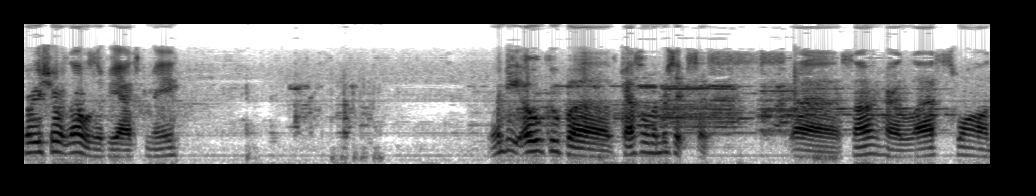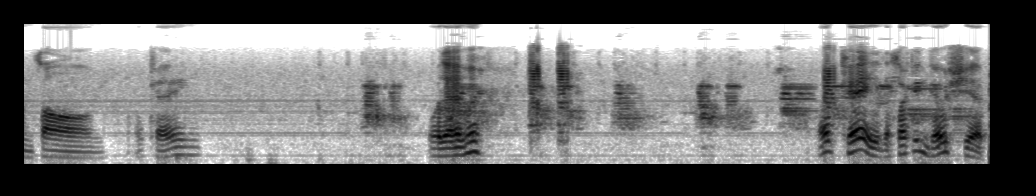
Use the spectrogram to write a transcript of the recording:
Pretty short levels if you ask me. Wendy O. Koopa, Castle number 6, has uh, sung her last swan song. Okay. Whatever. Okay, the Sunken Ghost Ship.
